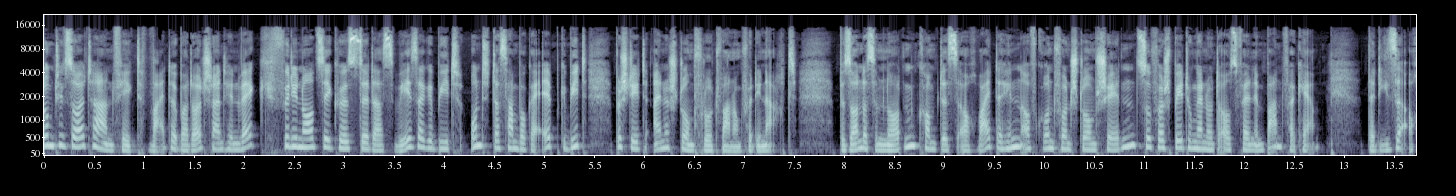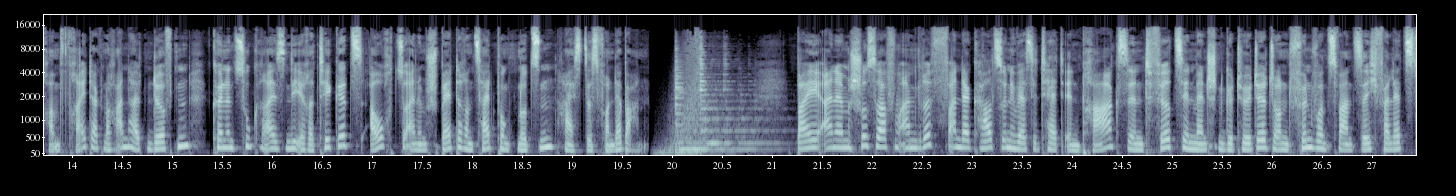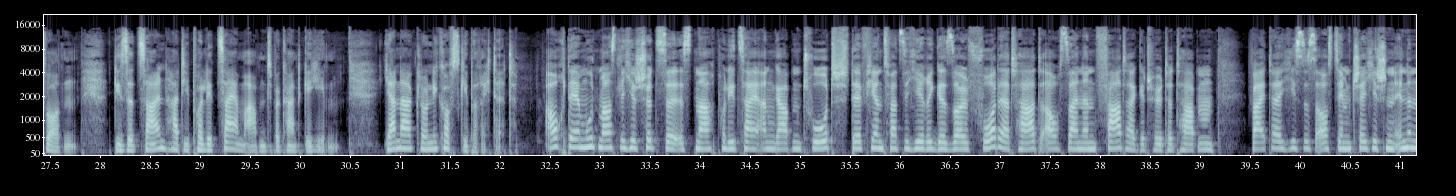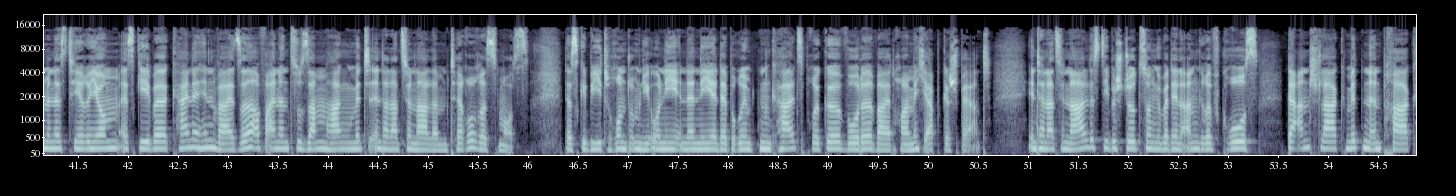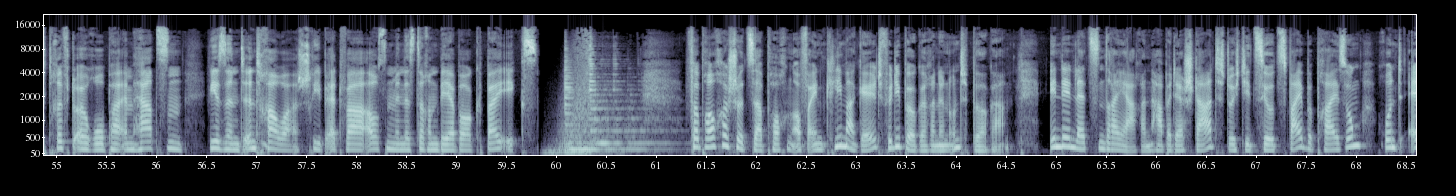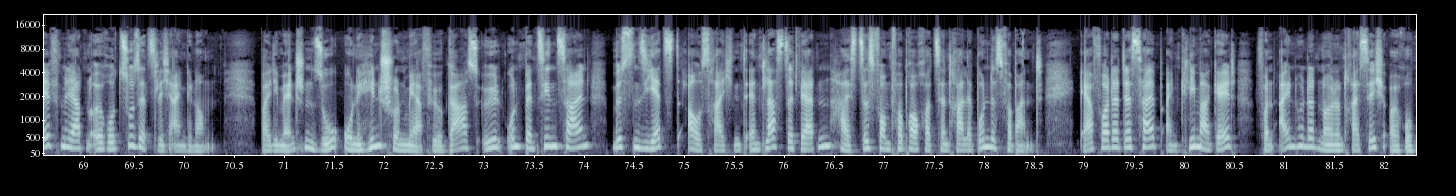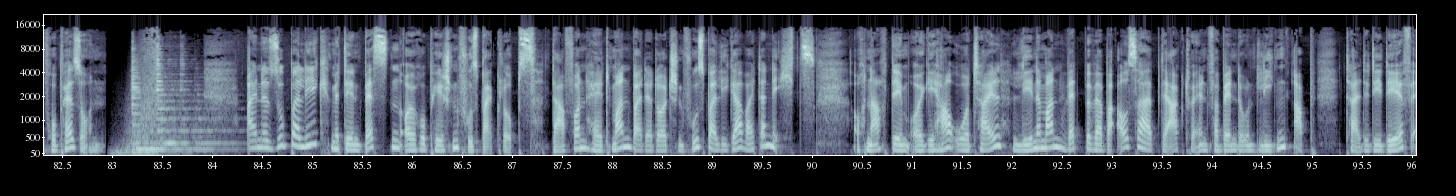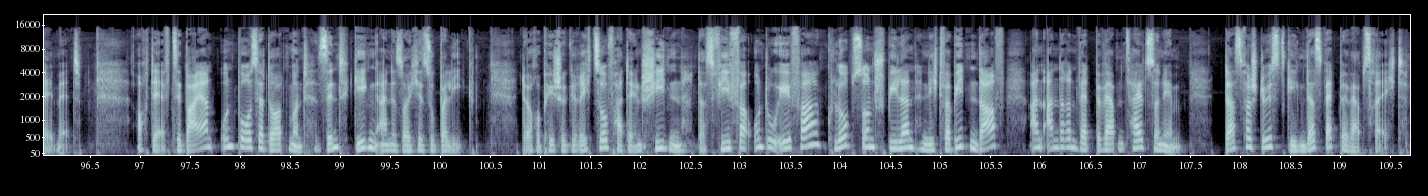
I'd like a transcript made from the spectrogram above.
Sturmtief Soltan fegt weiter über Deutschland hinweg. Für die Nordseeküste, das Wesergebiet und das Hamburger Elbgebiet besteht eine Sturmflutwarnung für die Nacht. Besonders im Norden kommt es auch weiterhin aufgrund von Sturmschäden zu Verspätungen und Ausfällen im Bahnverkehr. Da diese auch am Freitag noch anhalten dürften, können Zugreisende ihre Tickets auch zu einem späteren Zeitpunkt nutzen, heißt es von der Bahn. Bei einem Schusswaffenangriff an der Karls-Universität in Prag sind 14 Menschen getötet und 25 verletzt worden. Diese Zahlen hat die Polizei am Abend bekannt gegeben. Jana Klonikowski berichtet. Auch der mutmaßliche Schütze ist nach Polizeiangaben tot. Der 24-Jährige soll vor der Tat auch seinen Vater getötet haben. Weiter hieß es aus dem tschechischen Innenministerium, es gebe keine Hinweise auf einen Zusammenhang mit internationalem Terrorismus. Das Gebiet rund um die Uni in der Nähe der berühmten Karlsbrücke wurde weiträumig abgesperrt. International ist die Bestürzung über den Angriff groß. Der Anschlag mitten in Prag trifft Europa im Herzen. Wir sind in Trauer, schrieb etwa Außenministerin Baerbock bei X. Verbraucherschützer pochen auf ein Klimageld für die Bürgerinnen und Bürger. In den letzten drei Jahren habe der Staat durch die CO2-Bepreisung rund 11 Milliarden Euro zusätzlich eingenommen. Weil die Menschen so ohnehin schon mehr für Gas, Öl und Benzin zahlen, müssten sie jetzt ausreichend entlastet werden, heißt es vom Verbraucherzentrale Bundesverband. Er fordert deshalb ein Klimageld von 139 Euro pro Person. Eine Super League mit den besten europäischen Fußballclubs. Davon hält man bei der Deutschen Fußballliga weiter nichts. Auch nach dem EuGH-Urteil lehne man Wettbewerbe außerhalb der aktuellen Verbände und Ligen ab, teilte die DFL mit. Auch der FC Bayern und Borussia Dortmund sind gegen eine solche Super League. Der Europäische Gerichtshof hatte entschieden, dass FIFA und UEFA Clubs und Spielern nicht verbieten darf, an anderen Wettbewerben teilzunehmen. Das verstößt gegen das Wettbewerbsrecht.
